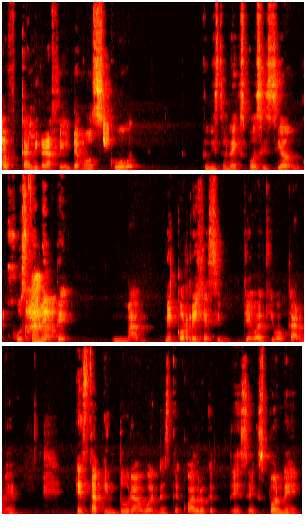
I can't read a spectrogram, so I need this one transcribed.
of Calligraphy de Moscú. Tuviste una exposición, justamente, me corrige si llego a equivocarme, esta pintura o en este cuadro que eh, se expone,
